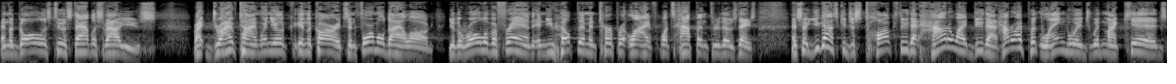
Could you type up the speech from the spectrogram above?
and the goal is to establish values right? Drive time when you're in the car, it's informal dialogue. You're the role of a friend and you help them interpret life, what's happened through those days. And so you guys could just talk through that. How do I do that? How do I put language with my kids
